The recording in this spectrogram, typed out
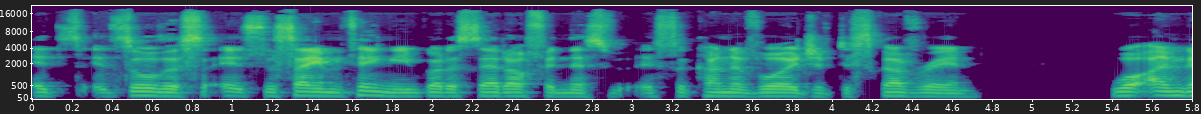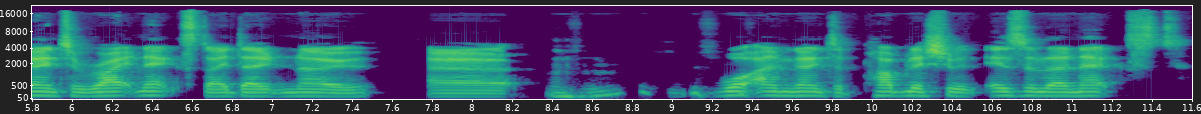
it's it's all this it's the same thing you've got to set off in this it's a kind of voyage of discovery and what i'm going to write next i don't know uh, mm-hmm. what I'm going to publish with Isola next,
